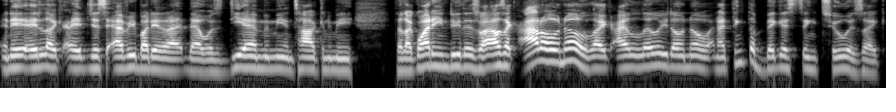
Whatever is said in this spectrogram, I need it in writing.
And it, it like it just everybody that that was DMing me and talking to me, they're like, "Why didn't you do this?" I was like, "I don't know. Like I literally don't know." And I think the biggest thing too is like.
